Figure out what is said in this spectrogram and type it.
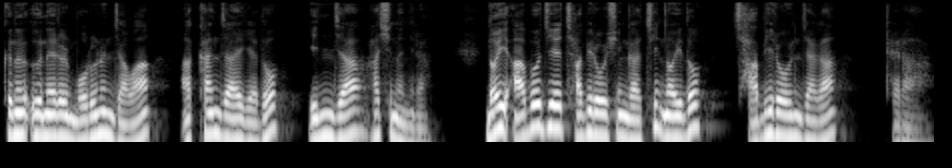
그는 은혜를 모르는 자와 악한 자에게도 인자하시느니라. 너희 아버지의 자비로우신 같이 너희도 자비로운 자가 되라.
